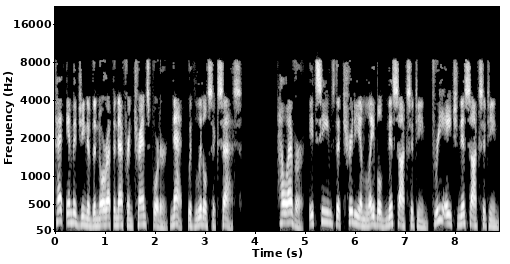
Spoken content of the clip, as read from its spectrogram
PET imaging of the norepinephrine transporter, NET, with little success. However, it seems that tritium-labeled nisoxetine 3H-nisoxetine,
